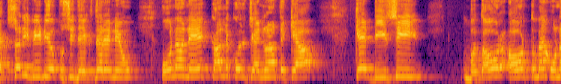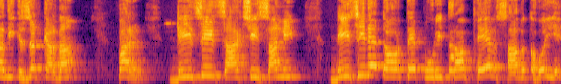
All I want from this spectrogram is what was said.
ਅਕਸਰ ਹੀ ਵੀਡੀਓ ਤੁਸੀਂ ਦੇਖਦੇ ਰਹਿੰਦੇ ਹੋ, ਉਹਨਾਂ ਨੇ ਕੱਲ ਕੁਝ ਚੈਨਲਾਂ ਤੇ ਕਿਹਾ ਕਿ ਡੀਸੀ ਬਤੌਰ ਔਰਤ ਮੈਂ ਉਹਨਾਂ ਦੀ ਇੱਜ਼ਤ ਕਰਦਾ, ਪਰ ਡੀਸੀ ਸਾਕਸ਼ੀ ਸਾਨੀ ਡੀਸੀ ਦੇ ਤੌਰ ਤੇ ਪੂਰੀ ਤਰ੍ਹਾਂ ਫੇਲ ਸਾਬਤ ਹੋਈ ਹੈ।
